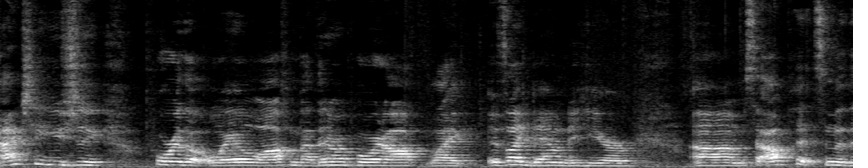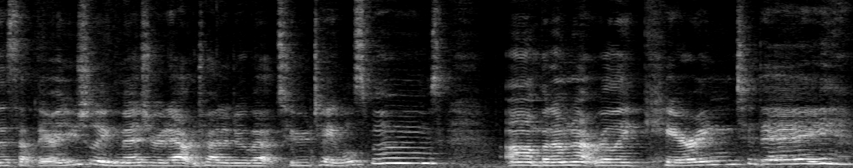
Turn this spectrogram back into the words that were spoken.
I actually usually pour the oil off and by the time I pour it off, like, it's like down to here. Um, so I'll put some of this up there. I usually measure it out and try to do about two tablespoons. Um, but I'm not really caring today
